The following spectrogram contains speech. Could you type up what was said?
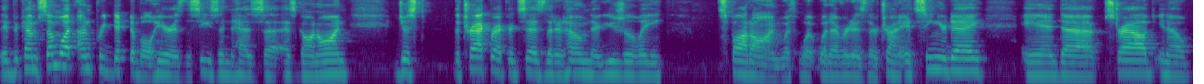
they've become somewhat unpredictable here as the season has uh, has gone on. Just the track record says that at home they're usually spot on with what whatever it is they're trying. It's senior day, and uh, Stroud, you know,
